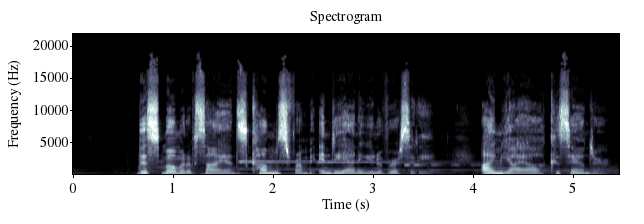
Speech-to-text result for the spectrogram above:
This moment of science comes from Indiana University. I'm Yael Ksander.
